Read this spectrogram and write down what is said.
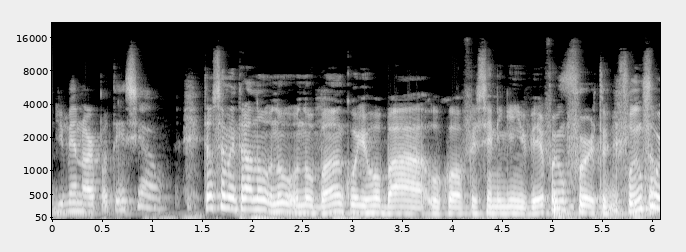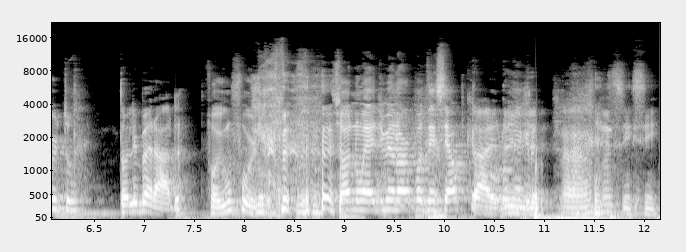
de menor potencial. Então, se eu entrar no, no, no, banco e roubar o cofre sem ninguém ver, foi um furto. Foi um furto. Tô liberado. Foi um furto. Só não é de menor potencial porque tá, o volume entendi. é grande. Uhum. sim, sim.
